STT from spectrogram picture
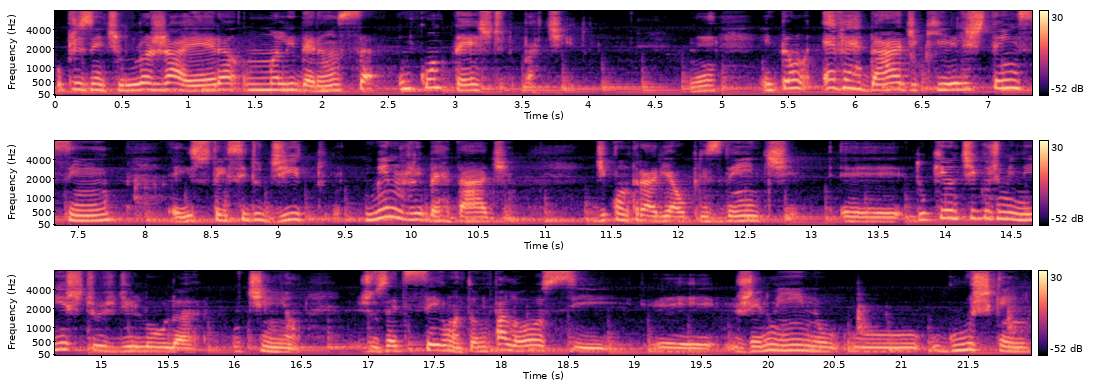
o presidente Lula já era uma liderança inconteste do partido. Né? Então, é verdade que eles têm sim, é, isso tem sido dito, menos liberdade de contrariar o presidente é, do que antigos ministros de Lula o tinham. José de Seu, Antônio Palocci, eh, Genuíno, o, o Gusken,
